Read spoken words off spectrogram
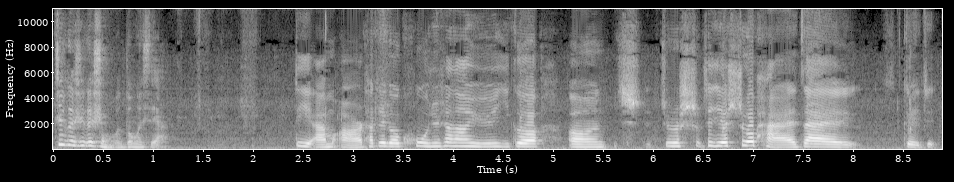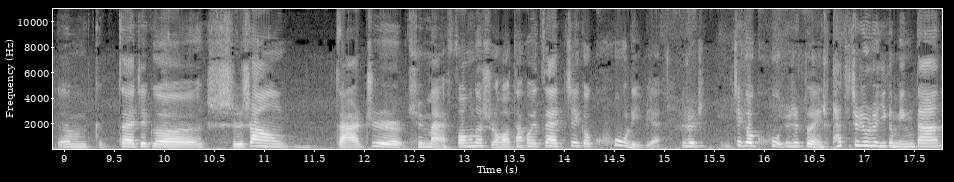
这个是个什么东西啊？DMR，它这个库就相当于一个，嗯，就是这些奢牌在。给这嗯，在这个时尚杂志去买风的时候，它会在这个库里边，就是这个库就是等于它这就是一个名单，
